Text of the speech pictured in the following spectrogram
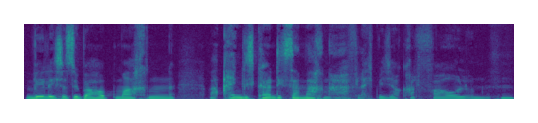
will ich das überhaupt machen? Aber eigentlich könnte ich es ja machen, aber vielleicht bin ich auch gerade faul und hm.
